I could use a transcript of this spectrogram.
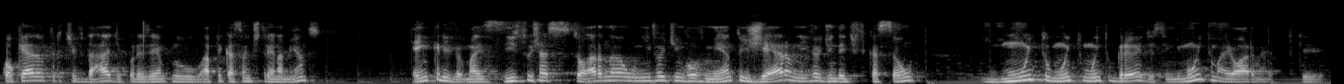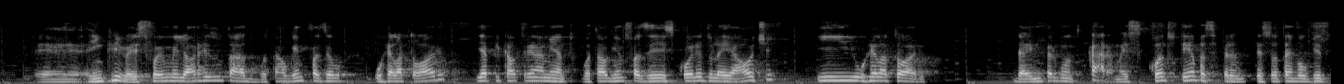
qualquer outra atividade, por exemplo, aplicação de treinamentos, é incrível, mas isso já se torna um nível de envolvimento e gera um nível de identificação muito, muito, muito grande, assim, muito maior, né? Porque é, é incrível. Esse foi o melhor resultado. Botar alguém para fazer o, o, relatório e aplicar o treinamento. Botar alguém para fazer a escolha do layout e o relatório. Daí me pergunto, cara, mas quanto tempo essa pessoa está envolvida?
